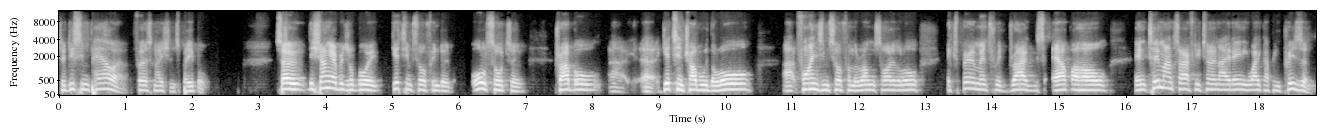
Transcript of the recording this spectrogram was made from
to disempower First Nations people. So this young Aboriginal boy gets himself into all sorts of trouble, uh, uh, gets in trouble with the law, uh, finds himself on the wrong side of the law, experiments with drugs, alcohol, and two months after he turned 18, he woke up in prison.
